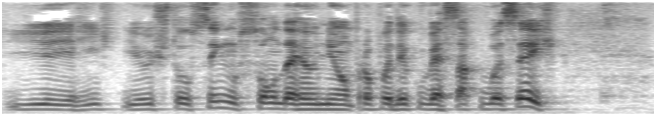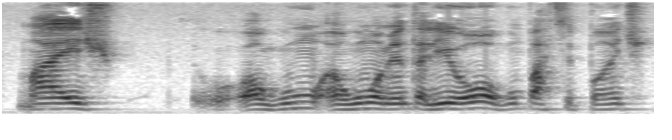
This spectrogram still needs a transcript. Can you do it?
e gente, eu estou sem o som da reunião para poder conversar com vocês. Mas algum, algum momento ali, ou algum participante,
